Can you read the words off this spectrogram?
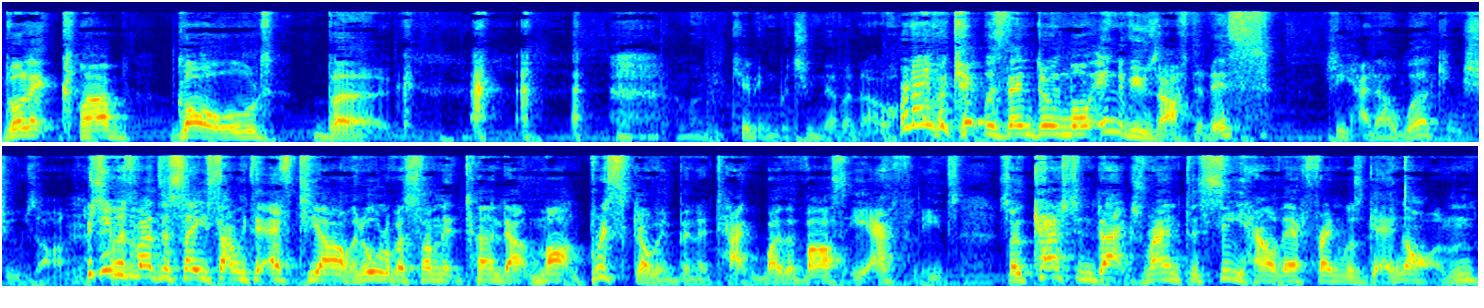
Bullet Club Goldberg? I'm only kidding, but you never know. Renee Paquette was then doing more interviews after this. She had her working shoes on. But She was about to say something to FTR when all of a sudden it turned out Mark Briscoe had been attacked by the varsity athletes, so Cash and Dax ran to see how their friend was getting on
